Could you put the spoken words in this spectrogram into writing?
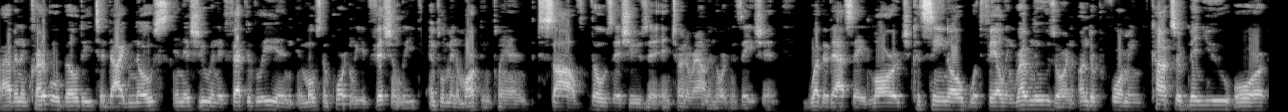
I have an incredible ability to diagnose an issue and effectively and, and, most importantly, efficiently implement a marketing plan to solve those issues and, and turn around an organization. Whether that's a large casino with failing revenues or an underperforming concert venue or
